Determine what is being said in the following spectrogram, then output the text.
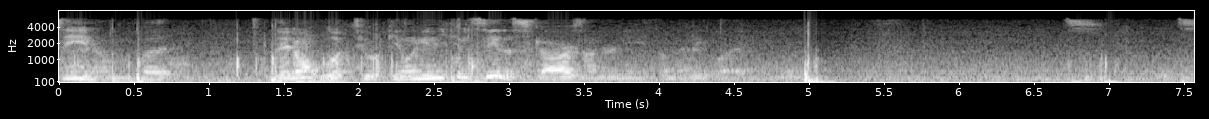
seen them, but they don't look too appealing, and you can see the scars underneath them anyway. It's, it's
